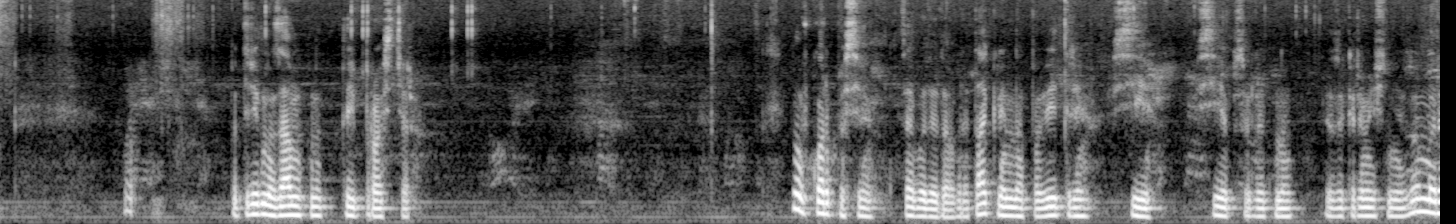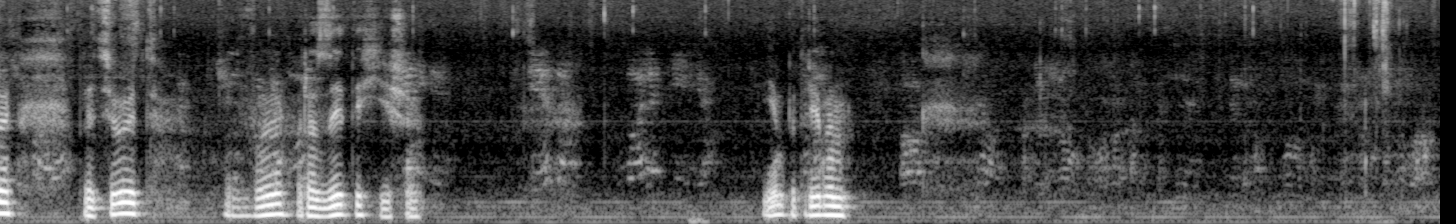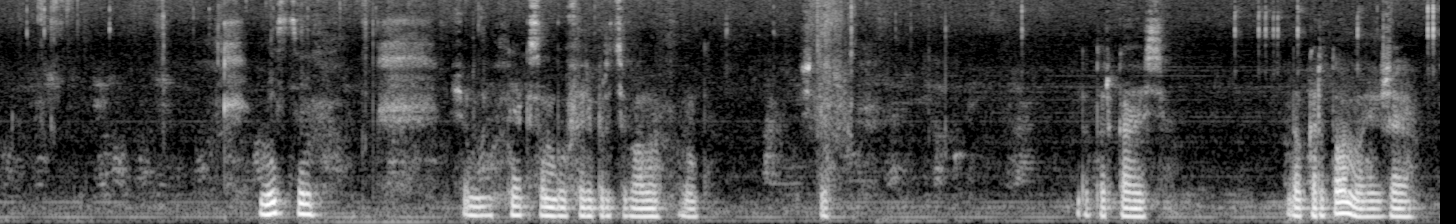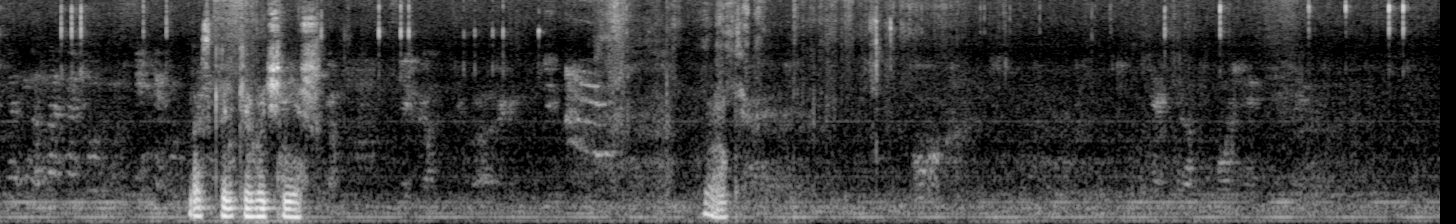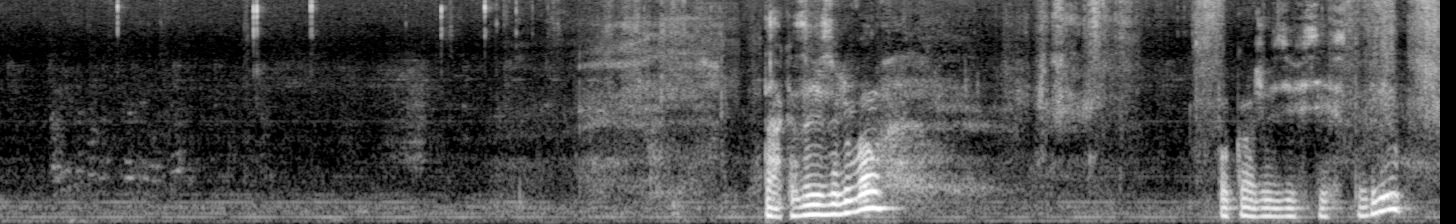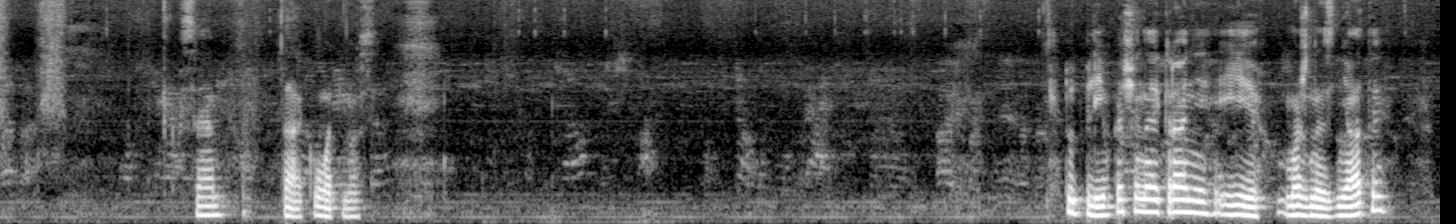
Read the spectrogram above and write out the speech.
Потрібно замкнутий простір. Ну, в корпусі це буде добре. Так він на повітрі всі, всі абсолютно ізокерамічні зумери працюють в рази тихіше. Їм потрібен місце, щоб як сам буфері працювало. От. Бачите, доторкаюсь до картону і вже наскільки гучніше. Так, заізолював. Покажу зі всіх сторін. Все. Так, от нас. Тут плівка ще на екрані, її можна зняти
